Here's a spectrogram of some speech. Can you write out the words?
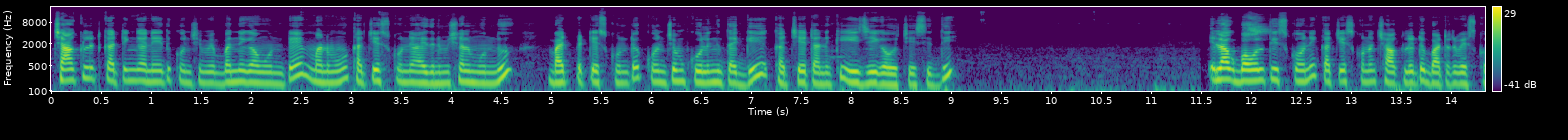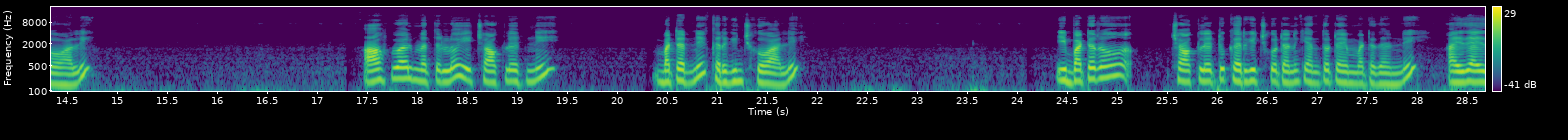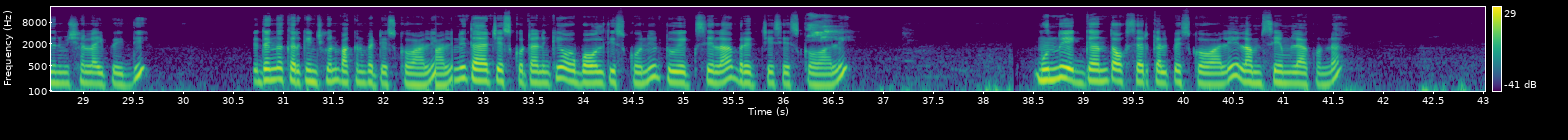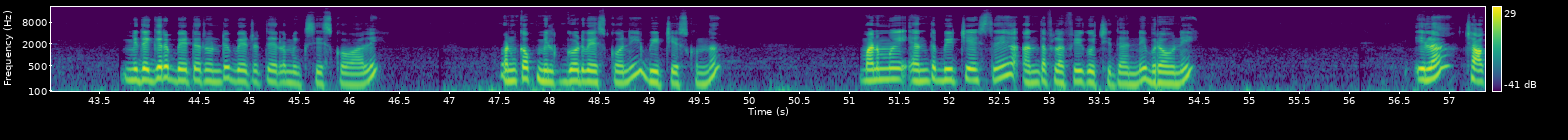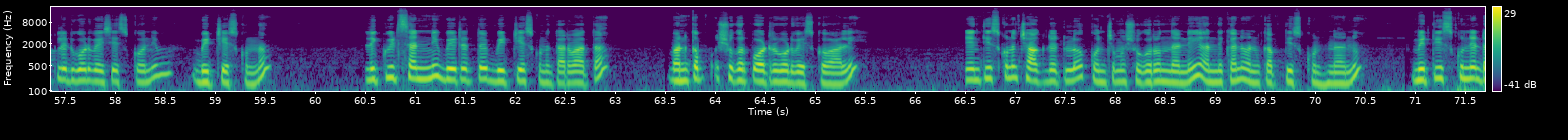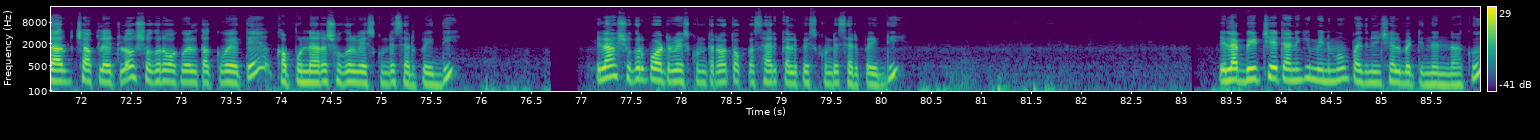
చాక్లెట్ కటింగ్ అనేది కొంచెం ఇబ్బందిగా ఉంటే మనము కట్ చేసుకునే ఐదు నిమిషాల ముందు బయట పెట్టేసుకుంటే కొంచెం కూలింగ్ తగ్గి కట్ చేయడానికి ఈజీగా వచ్చేసిద్ది. ఇలా ఒక బౌల్ తీసుకొని కట్ చేసుకున్న చాక్లెట్ బటర్ వేసుకోవాలి. హాఫ్ బాయిల్ మెథడ్లో ఈ చాక్లెట్ని బటర్ని కరిగించుకోవాలి. ఈ బటరు చాక్లెట్ కరిగించుకోవడానికి ఎంతో టైం పట్టదండి. ఐదు ఐదు నిమిషాలు అయిపోయింది విధంగా కరిగించుకొని పక్కన పెట్టేసుకోవాలి. అన్ని తయారు చేసుకోవడానికి ఒక బౌల్ తీసుకొని టూ ఎగ్స్ ఇలా బ్రేక్ చేసేసుకోవాలి. ముందు ఎగ్ అంతా ఒకసారి కలిపేసుకోవాలి లమ్స్ ఏం లేకుండా. మీ దగ్గర బేటర్ ఉంటే బేటర్తో ఇలా మిక్స్ చేసుకోవాలి. వన్ కప్ మిల్క్ కూడా వేసుకొని బీట్ చేసుకుందాం. మనము ఎంత బీట్ చేస్తే అంత ఫ్లఫీగా వచ్చిందండి బ్రౌనీ ఇలా చాక్లెట్ కూడా వేసేసుకొని బీట్ చేసుకుందాం. లిక్విడ్స్ అన్నీ బీటర్తో బీట్ చేసుకున్న తర్వాత వన్ కప్ షుగర్ పౌడర్ కూడా వేసుకోవాలి. నేను తీసుకున్న చాక్లెట్లో కొంచెం షుగర్ ఉందండి అందుకని వన్ కప్ తీసుకుంటున్నాను. మీరు తీసుకునే డార్క్ చాక్లెట్లో షుగర్ ఒకవేళ తక్కువ అయితే కప్పున్నర షుగర్ వేసుకుంటే సరిపోయిద్ది. ఇలా షుగర్ పౌడర్ వేసుకున్న తర్వాత ఒక్కసారి కలిపేసుకుంటే సరిపోయిద్ది. ఇలా బీట్ చేయడానికి మినిమం పది నిమిషాలు పట్టిందండి నాకు.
